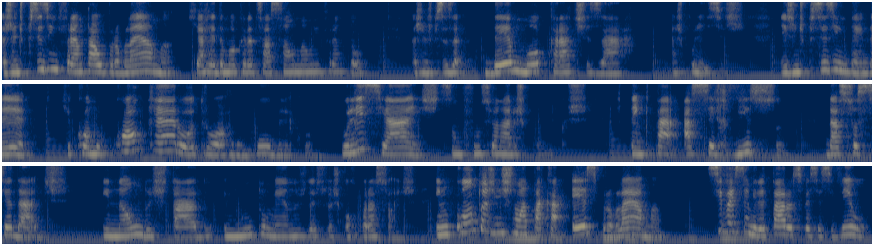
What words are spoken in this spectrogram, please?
A gente precisa enfrentar o problema que a redemocratização não enfrentou. A gente precisa democratizar as polícias. E a gente precisa entender que, como qualquer outro órgão público, policiais são funcionários públicos, que têm que estar a serviço da sociedade e não do Estado e muito menos das suas corporações. Enquanto a gente não atacar esse problema, se vai ser militar ou se vai ser civil,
